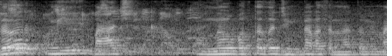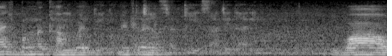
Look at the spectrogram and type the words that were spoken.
जर मी मॅच न बघता जर जिंकणार असेल ना तर मी मॅच बघणं थांबवेल literally wow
